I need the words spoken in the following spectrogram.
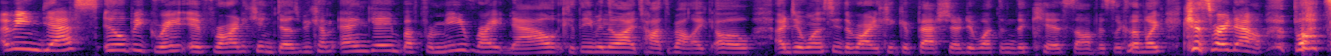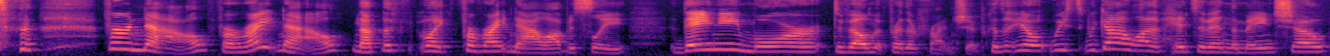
I mean, yes, it'll be great if Ronniecoln does become Endgame, but for me right now, because even though I talked about, like, oh, I do want to see the Ronniecoln confession, I do want them to kiss, obviously, because I'm like, kiss right now. But for now, for right now, not the, like, for right now, obviously, they need more development for their friendship. Because you know we, we got a lot of hints of it in the main show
